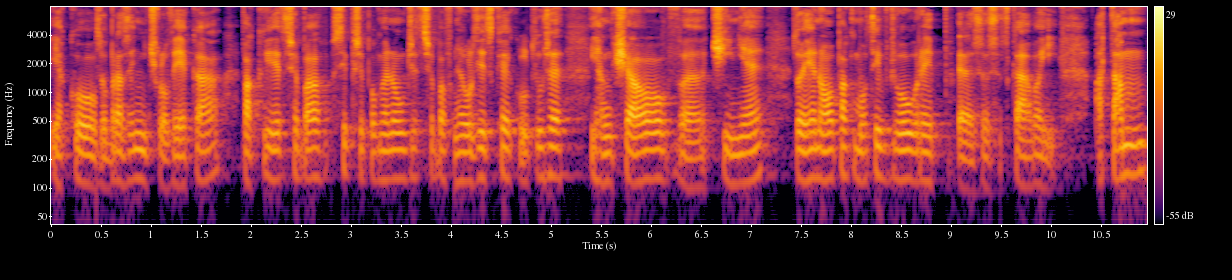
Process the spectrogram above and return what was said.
jako zobrazení člověka, pak je třeba si připomenout, že třeba v neolitické kultuře Yangshao v Číně to je naopak motiv dvou ryb, které se setkávají. A tam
